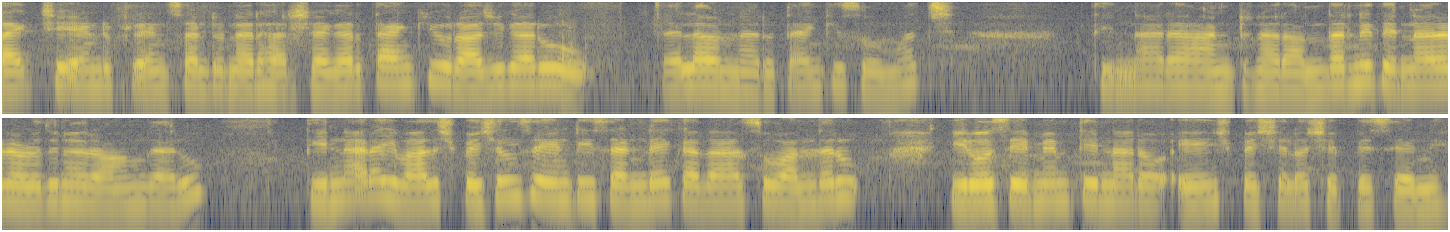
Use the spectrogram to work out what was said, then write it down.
లైక్ చేయండి ఫ్రెండ్స్ అంటున్నారు. హర్ష గారు థ్యాంక్ యూ రాజు గారు ఎలా ఉన్నారు? థ్యాంక్ యూ సో మచ్ తిన్నారా? అంటున్నారు. అందరినీ తిన్నారని అడుగుతున్నారు రామ్ గారు. తిన్నారా? ఇవాళ స్పెషల్స్ ఏంటి? సండే కదా సో అందరూ ఈరోజు ఏమేమి తిన్నారో ఏం స్పెషలో చెప్పేసేయండి.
